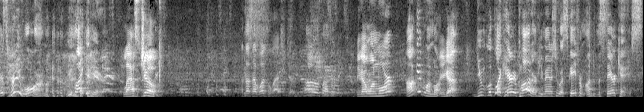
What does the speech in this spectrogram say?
It's pretty warm. You like it here. Last joke. I thought that was the last joke. Oh, that was awesome. You got one more? I'll give one more. You got- You look like Harry Potter if you manage to escape from under the staircase.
